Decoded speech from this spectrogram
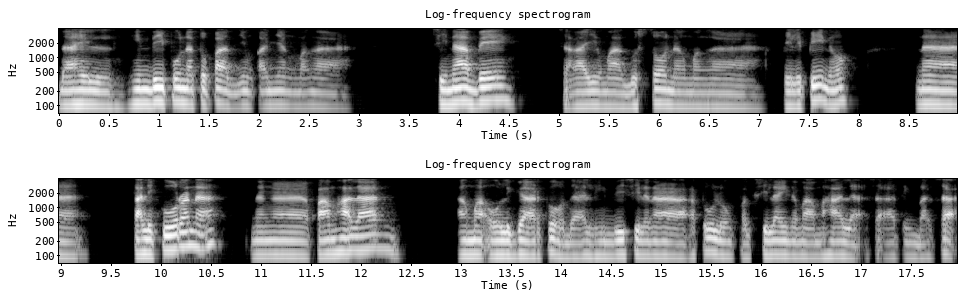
dahil hindi po natupad yung kanyang mga sinabi saka yung mga gusto ng mga Pilipino na talikuran na ng ah, pamahalaan ang mga oligarko dahil hindi sila nakakatulong pag sila ay namamahala sa ating bansa.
